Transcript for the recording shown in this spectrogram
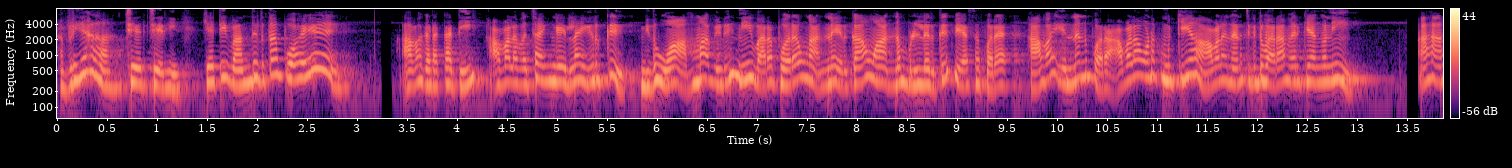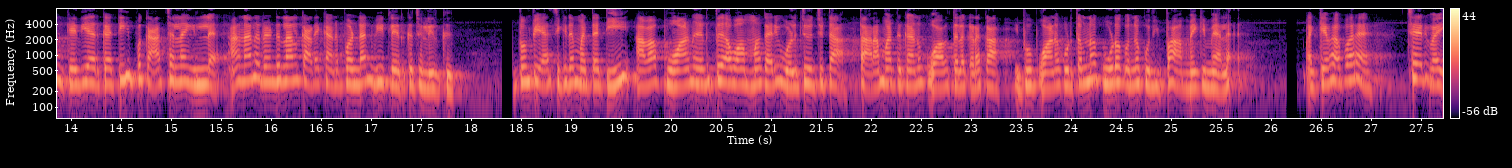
அப்படியா? சரி சரி. ஏட்டி வந்துட்டு தான் போயே அவ கிடக்காட்டி அவளை வச்சா இங்க எல்லாம் இருக்கு. இது உன் அம்மா வீடு நீ வரப்போற உங்க அண்ணன் இருக்கான் உன் அண்ணன் பிள்ளை இருக்கு பேச போற. அவ என்னன்னு போற? அவளா உனக்கு முக்கியம்? அவளை நினைச்சுக்கிட்டு வராம இருக்கியாங்க நீ? ஆஹா கெதியா இருக்காட்டி இப்ப காய்ச்சல்லாம் இல்ல. அதனால ரெண்டு நாள் கடைக்கு அனுப்பண்டான்னு வீட்டுல இருக்க சொல்லியிருக்கு. இப்போ பேசிக்கிட்ட மாட்டாட்டி அவ போன எடுத்து அவ அம்மா கறி ஒழிச்சு வச்சுட்டா. தரமாட்டுக்கான்னு கோவத்துல கிடக்கா. இப்போ போன கொடுத்தோம்னா கூட கொஞ்சம் குதிப்பா அம்மைக்கு மேல. வைக்கவா போற? சரி வை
